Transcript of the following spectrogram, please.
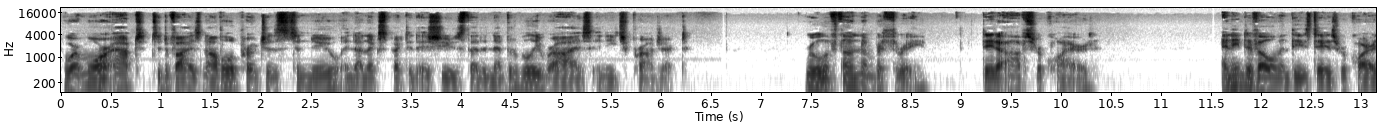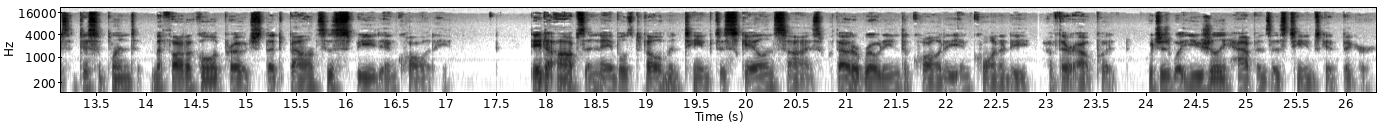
who are more apt to devise novel approaches to new and unexpected issues that inevitably rise in each project. Rule of thumb number three data ops required. Any development these days requires a disciplined, methodical approach that balances speed and quality. Data ops enables development teams to scale in size without eroding the quality and quantity of their output which is what usually happens as teams get bigger.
